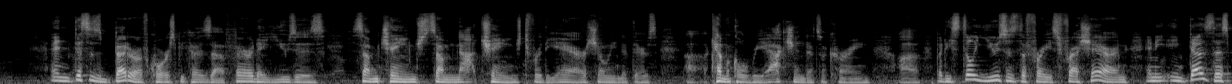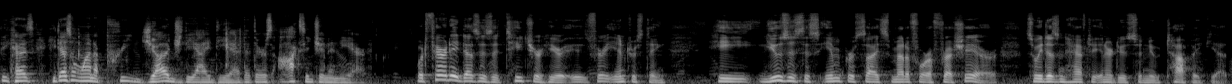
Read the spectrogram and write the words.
And this is better, of course, because uh, Faraday uses some changed, some not changed for the air, showing that there's uh, a chemical reaction that's occurring. Uh, but he still uses the phrase fresh air, and, and he, he does this because he doesn't want to prejudge the idea that there's oxygen in the air. What Faraday does as a teacher here is very interesting he uses this imprecise metaphor of fresh air so he doesn't have to introduce a new topic yet.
